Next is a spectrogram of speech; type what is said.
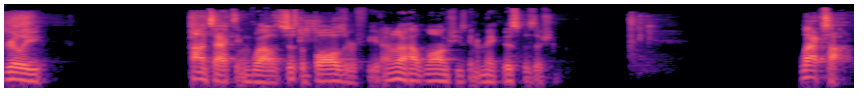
really contacting well. It's just the balls of her feet. I don't know how long she's going to make this position. Laptop.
